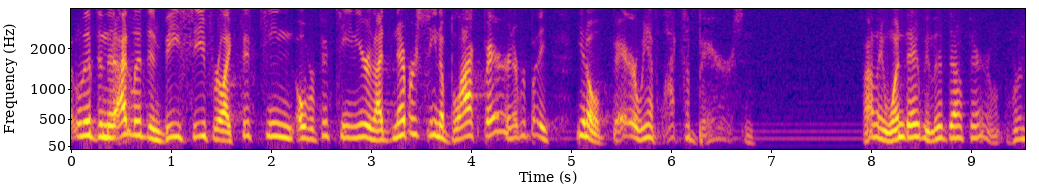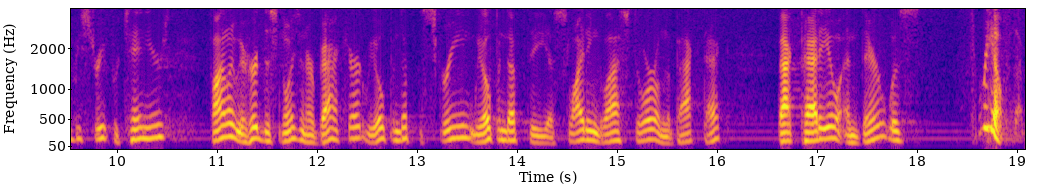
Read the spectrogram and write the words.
I lived in the, I lived in BC for like 15 over 15 years. I'd never seen a black bear, and everybody, you know, bear. We have lots of bears. And Finally, one day we lived out there on Hornby Street for 10 years. Finally, we heard this noise in our backyard. We opened up the screen. We opened up the uh, sliding glass door on the back deck, back patio, and there was three of them.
